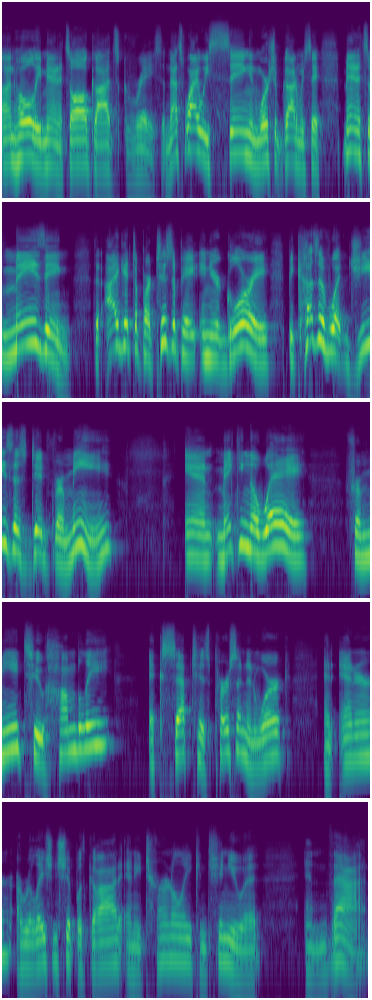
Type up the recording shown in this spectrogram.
unholy. Man, it's all God's grace. And that's why we sing and worship God and we say, Man, it's amazing that I get to participate in your glory because of what Jesus did for me and making a way for me to humbly accept his person and work and enter a relationship with God and eternally continue it. And that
